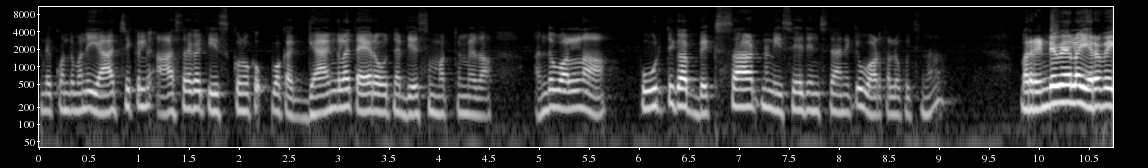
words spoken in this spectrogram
అంటే కొంతమంది యాచకుల్ని ఆసరాగా తీసుకుని ఒక ఒక గ్యాంగ్లా తయారవుతున్నారు దేశం మొత్తం మీద. అందువలన పూర్తిగా బెక్సాట్ను నిషేధించడానికి వార్తల్లోకి వచ్చిందన్న మరి రెండు వేల ఇరవై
